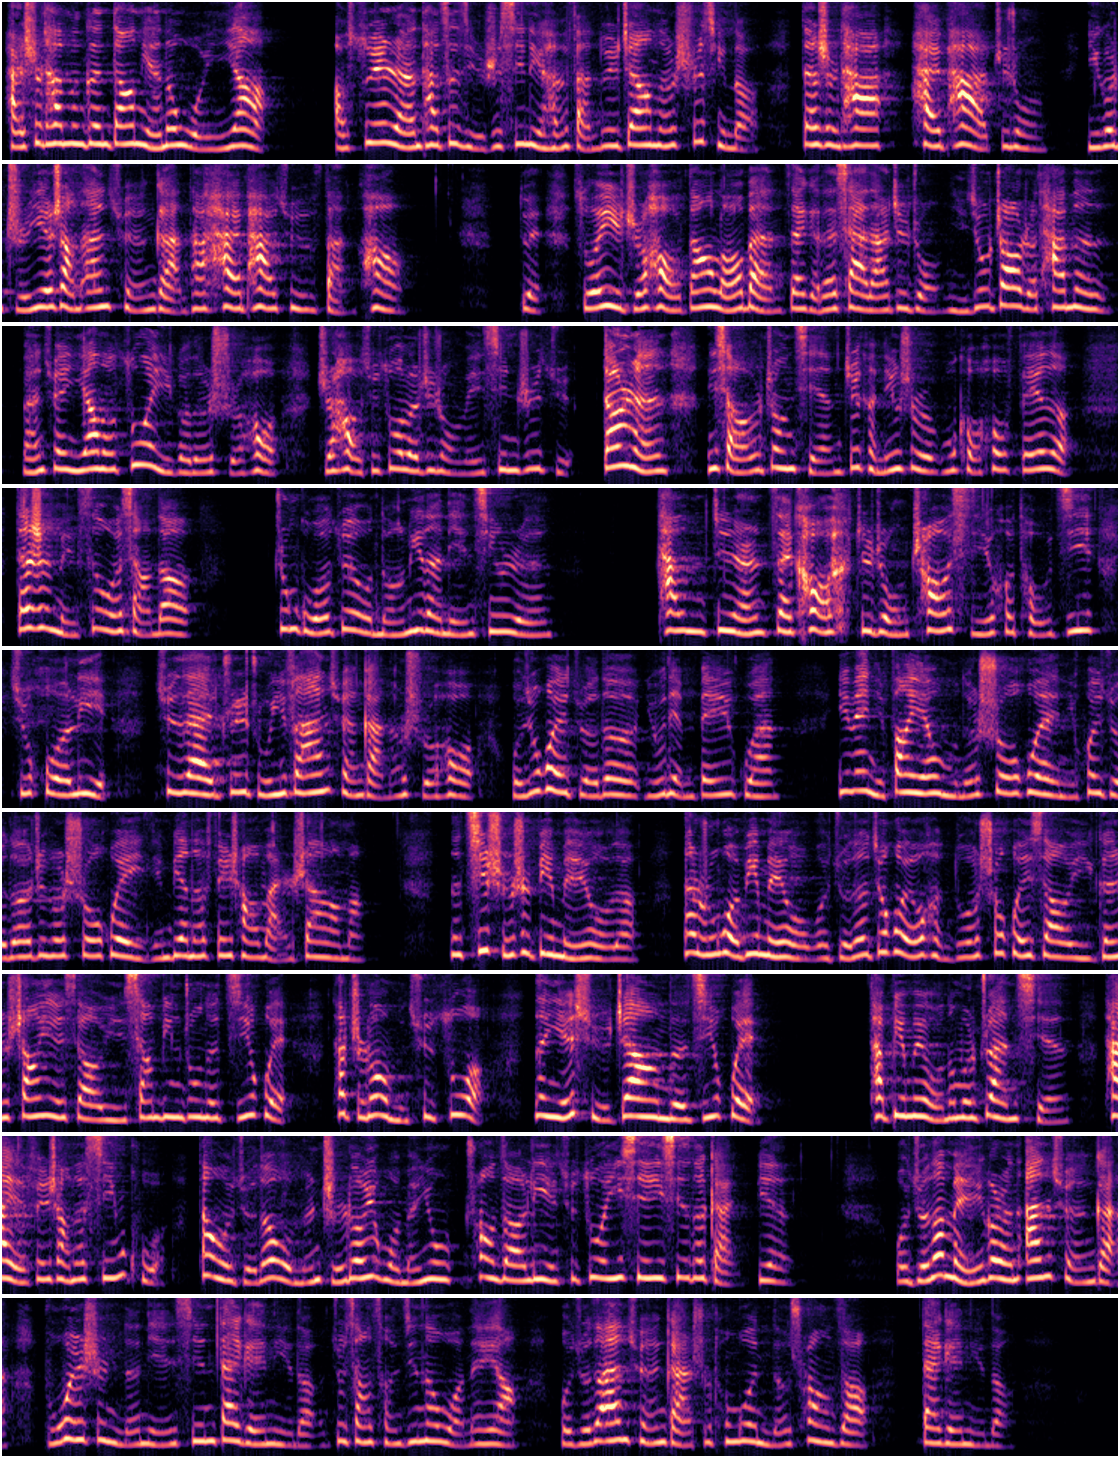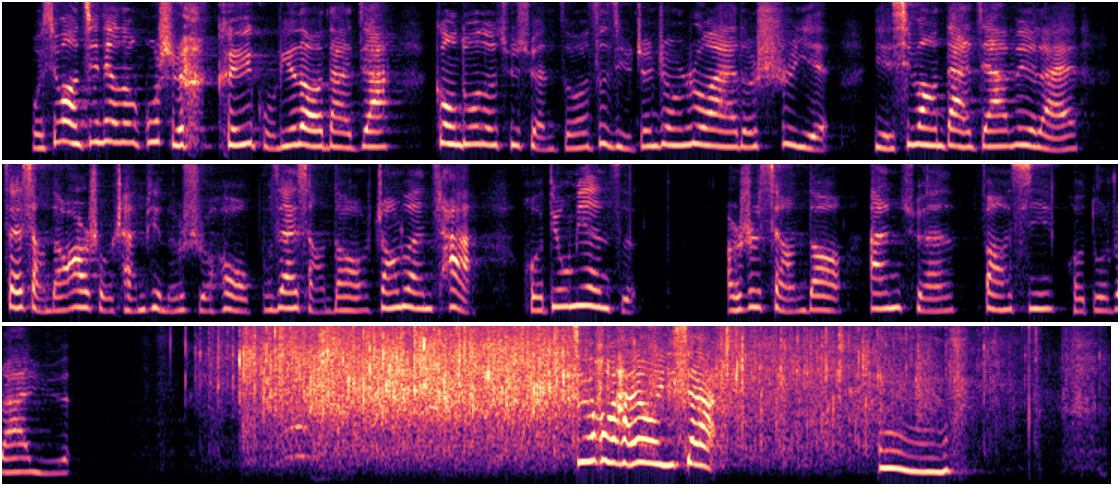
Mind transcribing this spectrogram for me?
还是他们跟当年的我一样啊？虽然他自己是心里很反对这样的事情的，但是他害怕这种一个职业上的安全感，他害怕去反抗，对，所以只好当老板在给他下达这种你就照着他们完全一样的做一个的时候，只好去做了这种违心之举。当然，你想要挣钱，这肯定是无可厚非的。但是每次我想到中国最有能力的年轻人，他们竟然在靠 这种抄袭和投机去获利，去在追逐一份安全感的时候，我就会觉得有点悲观。因为你放眼我们的社会，你会觉得这个社会已经变得非常完善了吗？那其实是并没有的。那如果并没有，我觉得就会有很多社会效益跟商业效益相并重的机会，它值得我们去做。那也许这样的机会。他并没有那么赚钱，他也非常的辛苦，但我觉得我们值得用我们用创造力去做一些一些的改变。我觉得每一个人的安全感不会是你的年薪带给你的，就像曾经的我那样。我觉得安全感是通过你的创造带给你的。我希望今天的故事 可以鼓励到大家，更多的去选择自己真正热爱的事业。也希望大家未来在想到二手产品的时候，不再想到脏乱差和丢面子。而是想到安全、放心和多抓鱼。最后还有一下，嗯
